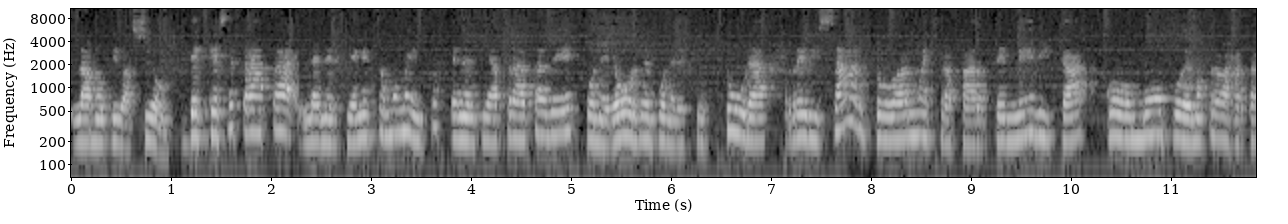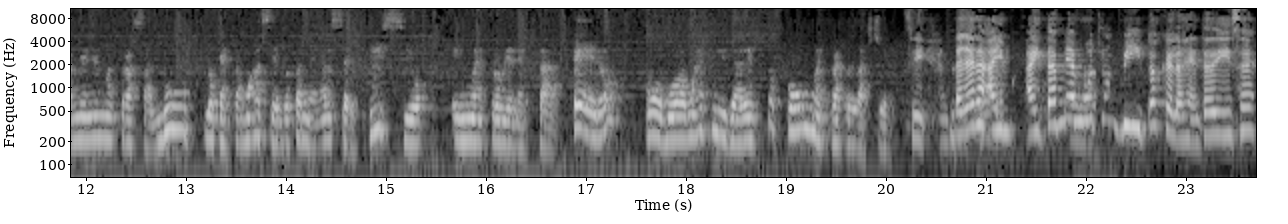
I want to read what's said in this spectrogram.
la motivación. ¿De qué se trata la energía en estos momentos? La energía trata de poner orden, poner estructura, revisar toda nuestra parte médica, cómo podemos trabajar también en nuestra salud, lo que estamos haciendo también al servicio, en nuestro bienestar. Pero cómo vamos a equilibrar esto con nuestra relación. Sí, Dayana, hay, hay también muchos mitos que la gente dice,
